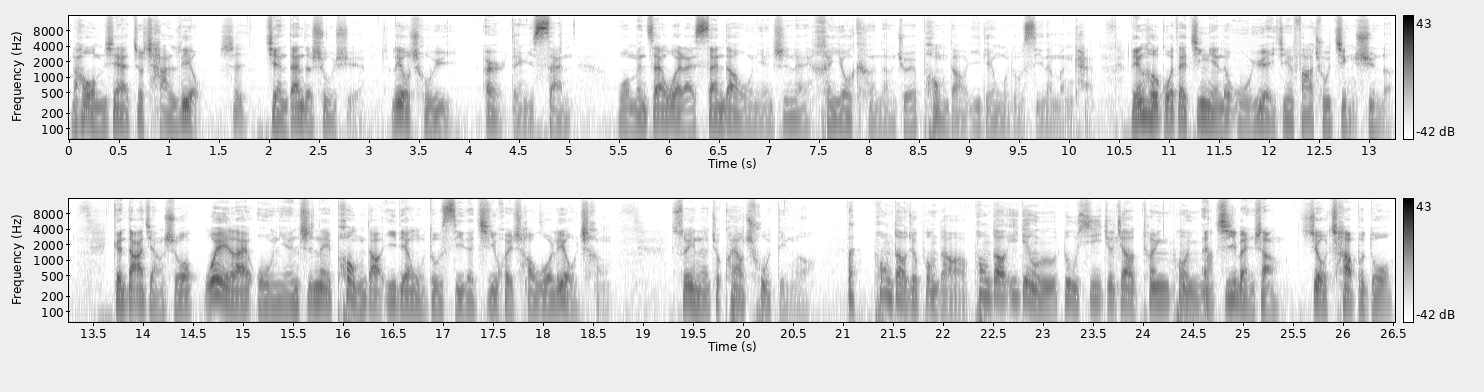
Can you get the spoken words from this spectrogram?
然后我们现在就差六。是简单的数学，六除以二等于三。我们在未来三到五年之内，很有可能就会碰到一点五度 C 的门槛。联合国在今年的五月已经发出警讯了，跟大家讲说，未来五年之内碰到一点五度 C 的机会超过六成，所以呢，就快要触顶了。不碰到就碰到，啊碰到一点五度 C 就叫 turning point 吗？基本上就差不多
